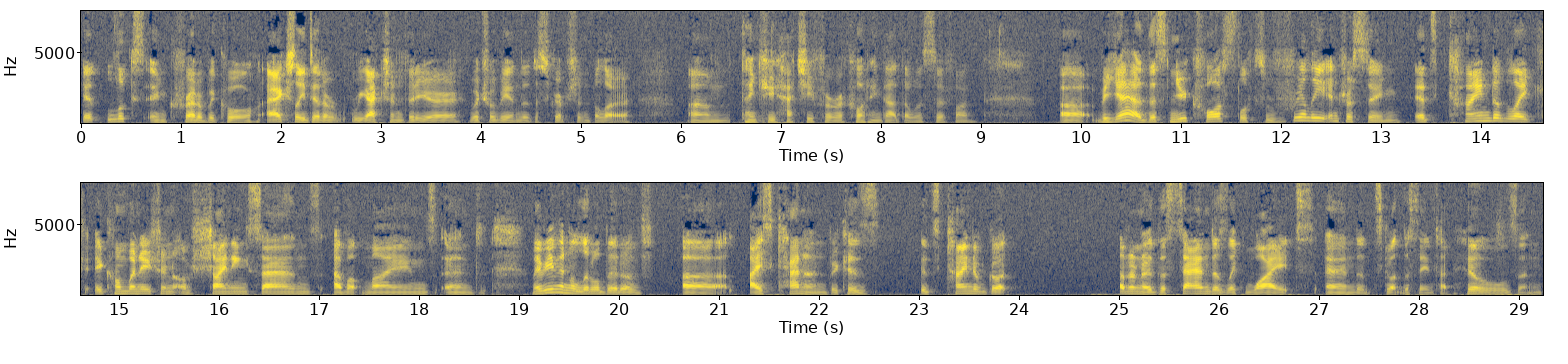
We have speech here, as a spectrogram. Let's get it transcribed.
it looks incredibly cool. I actually did a reaction video, which will be in the description below. Um, thank you, Hachi, for recording that. That was so fun. Uh, but yeah, this new course looks really interesting. It's kind of like a combination of Shining Sands, Abbot Mines, and maybe even a little bit of uh, Ice Cannon because it's kind of got. I don't know, the sand is like white and it's got the same type of hills and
